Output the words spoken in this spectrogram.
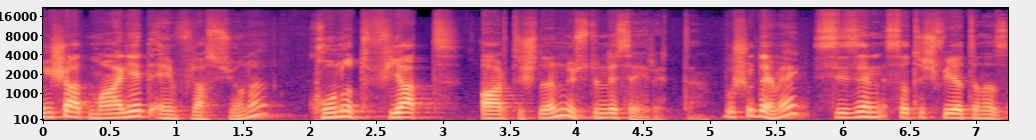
inşaat maliyet enflasyonu konut fiyat artışlarının üstünde seyretti. Bu şu demek sizin satış fiyatınız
